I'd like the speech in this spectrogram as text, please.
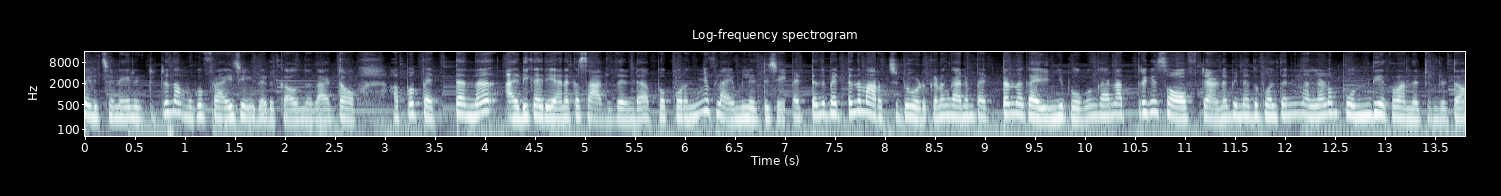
വെളിച്ചെണ്ണയിൽ ഇട്ടിട്ട് നമുക്ക് ഫ്രൈ ചെയ്തെടുക്കാവുന്നതാട്ടോ. അപ്പൊ പെട്ടെന്ന് അടി കരിയാനൊക്കെ സാധ്യതയുണ്ട്. അപ്പോൾ കുറഞ്ഞ ഫ്ലൈമിലിട്ട് ചെയ്യും പെട്ടെന്ന് പെട്ടെന്ന് മറച്ചിട്ട് കൊടുക്കണം. കാരണം പെട്ടെന്ന് കരിഞ്ഞു പോകും. കാരണം അത്രയ്ക്ക് സോഫ്റ്റ് ആണ്. പിന്നെ അതുപോലെ തന്നെ നല്ലോണം പൊന്തിയൊക്കെ വന്നിട്ടുണ്ട് കേട്ടോ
